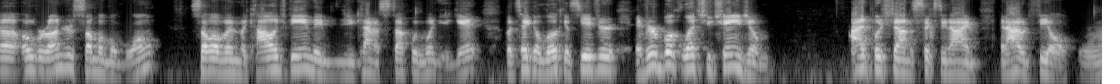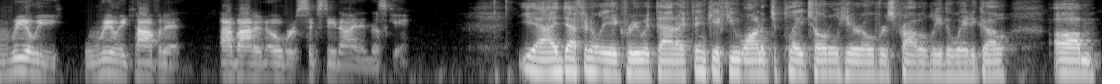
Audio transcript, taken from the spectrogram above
uh, over under. Some of them won't. Some of them in the college game, they you kind of stuck with what you get. But take a look and see if your if your book lets you change them. I'd push down to 69, and I would feel really, really confident about an over 69 in this game. Yeah, I definitely agree with that. I think if you wanted to play total here, over is probably the way to go. Um,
